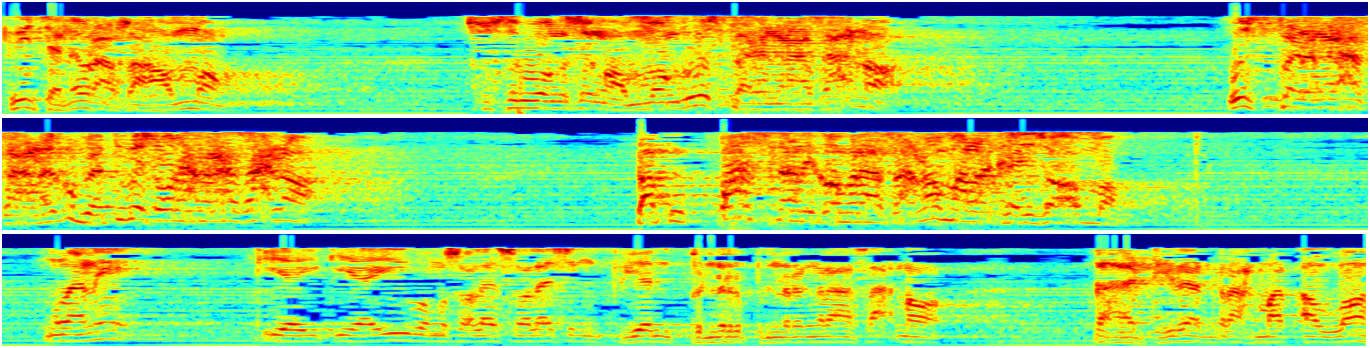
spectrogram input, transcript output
iki jane ora usah omong. Justru wong sing ngomong wis bareng ngrasakno. Wis bareng ngrasakno iku berarti wis ora ngrasakno. Tapi pas nalika ngrasakno malah gak iso omong. Mulane kiai-kiai wong soleh-soleh sing biyen bener-bener ngrasakno kehadiran rahmat Allah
